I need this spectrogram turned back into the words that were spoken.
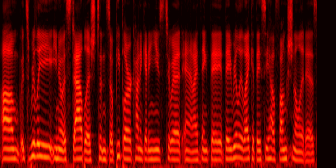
um, it's really you know established, and so people are kind of getting used to it, and I think they they really like it. They see how functional it is.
